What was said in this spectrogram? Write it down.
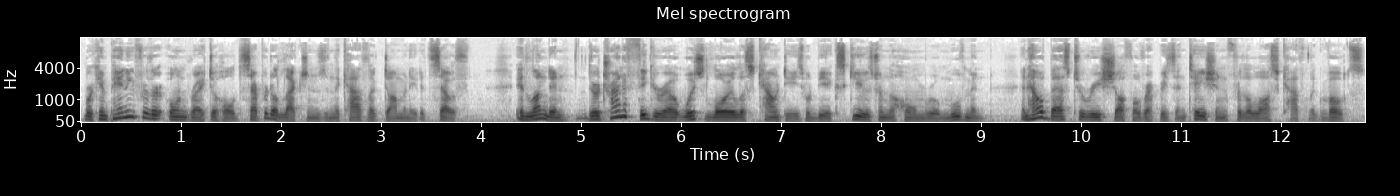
were campaigning for their own right to hold separate elections in the Catholic dominated South, in London, they were trying to figure out which Loyalist counties would be excused from the Home Rule movement and how best to reshuffle representation for the lost Catholic votes.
